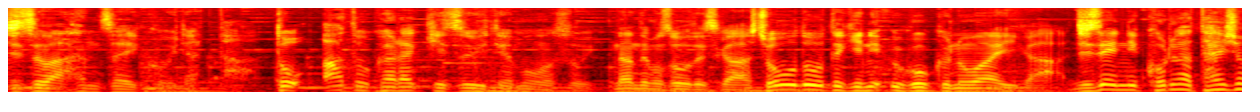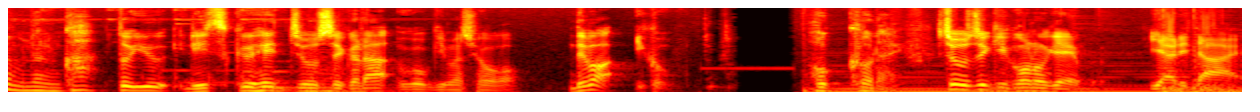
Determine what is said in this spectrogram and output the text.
実は犯罪行為だった。と後から気づいても遅い。何でもそうですが衝動的に動くのはいいが事前にこれは大丈夫なのか？というリスクヘッジをしてから動きましょう。では行こう。ホッコライフ。正直このゲームやりたい。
